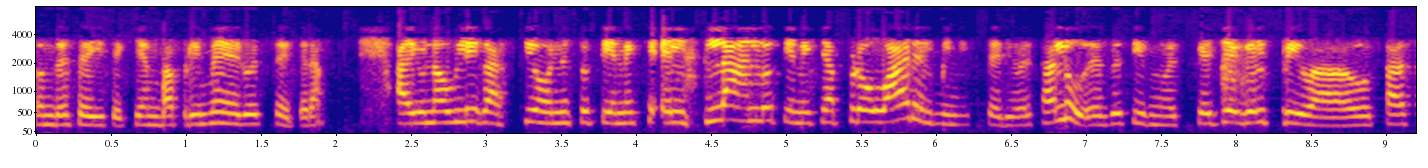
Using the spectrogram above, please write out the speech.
donde se dice quién va primero, etcétera. Hay una obligación, esto tiene que, el plan lo tiene que aprobar el Ministerio de Salud, es decir, no es que llegue el privado, tas,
